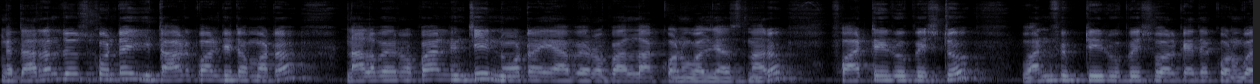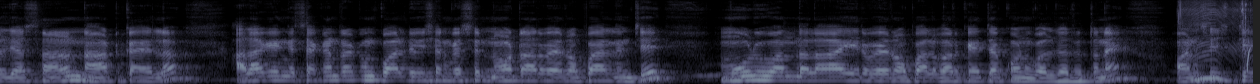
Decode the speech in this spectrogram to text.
ఇంకా ధరలు చూసుకుంటే ఈ థర్డ్ క్వాలిటీ టమాటో నలభై రూపాయల నుంచి నూట యాభై రూపాయల దాకా కొనుగోలు చేస్తున్నారు. Forty rupees to one fifty rupees వరకు అయితే కొనుగోలు చేస్తున్నారు నాటుకాయల్లో. అలాగే ఇంకా సెకండ్ రకం క్వాలిటీ విషయానికి వస్తే నూట అరవై రూపాయల నుంచి మూడు వందల ఇరవై రూపాయల వరకు అయితే కొనుగోలు జరుగుతున్నాయి. One sixty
